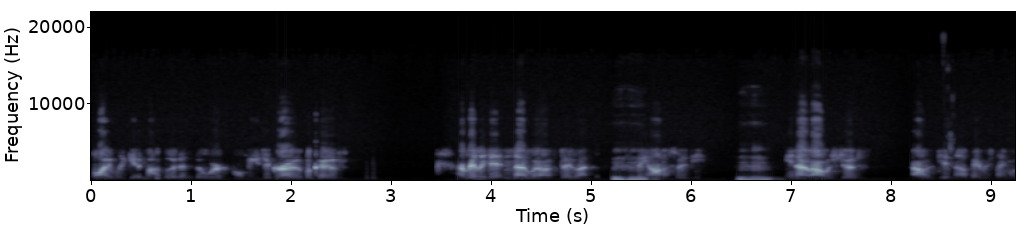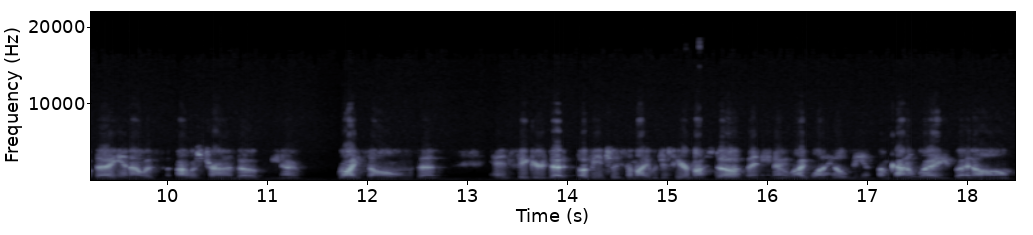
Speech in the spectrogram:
slightly get my foot in the door on Music Row because I really didn't know what I was doing, Mm-hmm. be honest with you. Mm-hmm. You know, I was just I was getting up every single day and I was I was trying to, you know, write songs and and figured that eventually somebody would just hear my stuff and, you know, like want to help me in some kind of way. But um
